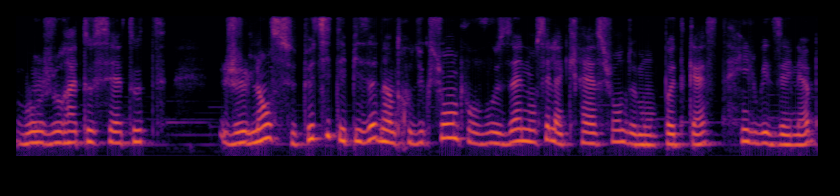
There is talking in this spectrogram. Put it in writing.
Bonjour à tous et à toutes. Je lance ce petit épisode d'introduction pour vous annoncer la création de mon podcast Heal with Zainab.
